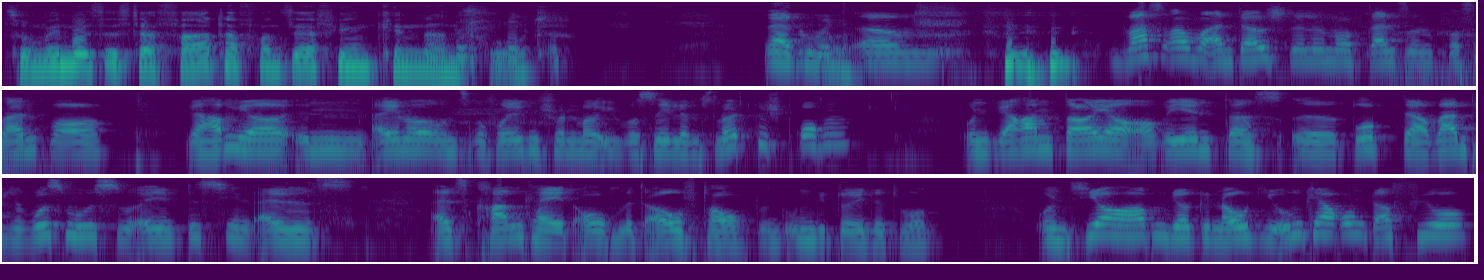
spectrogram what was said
Zumindest ist der Vater von sehr vielen Kindern tot. Na gut, ähm, was aber an der Stelle noch ganz interessant war, wir haben ja in einer unserer Folgen schon mal über Salem's Lot gesprochen. Und wir haben da ja erwähnt, dass äh, dort der Vampirismus so ein bisschen als, als Krankheit auch mit auftaucht und umgedeutet wird. Und hier haben wir genau die Umkehrung dafür.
